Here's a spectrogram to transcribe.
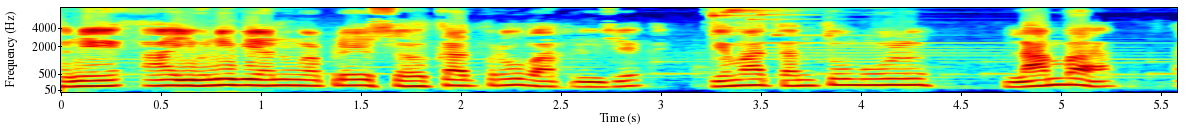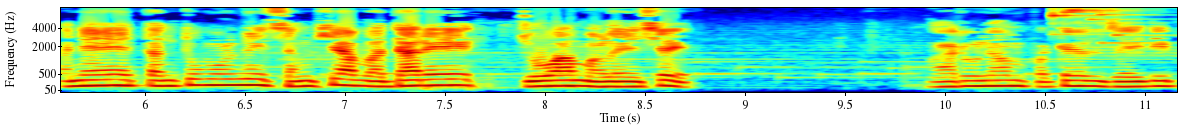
અને આ યુનિવિયાનું આપણે સહકાર પ્રો વાપર્યું છે, જેમાં તંતુમૂળ લાંબા અને તંતુમૂળની સંખ્યા વધારે જોવા મળે છે. મારું નામ પટેલ જયદીપ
